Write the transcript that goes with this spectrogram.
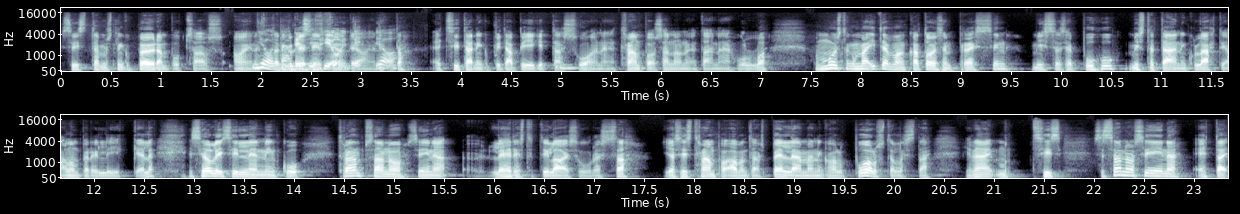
siis tämmöistä niin pöydänputsausainetta, Joo, niin desinfiointiainetta. Että sitä niin pitää piikittää mm. suoneen. Trump on sanonut jotain näin hullua. Mä muistan, kun mä itse vaan katsoin sen pressin, missä se puhu, mistä tämä niin lähti alun perin liikkeelle. Ja se oli silleen, niin kuin Trump sanoi siinä lehdistötilaisuudessa, ja siis Trump on aivan taas pelleä, mä en niin halua puolustella sitä. Ja näin, mutta siis se sanoi siinä, että,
